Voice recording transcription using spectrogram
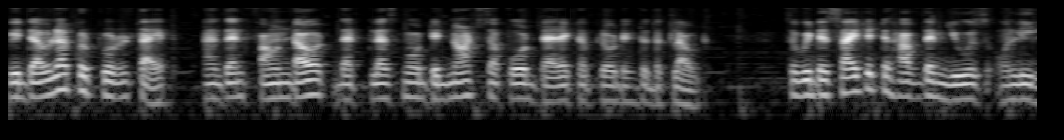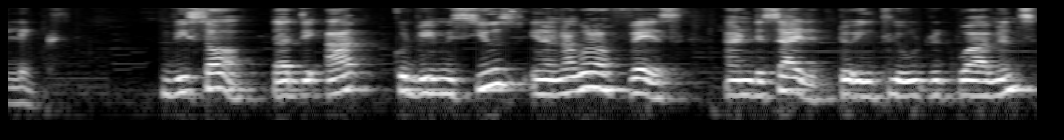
We developed a prototype and then found out that Plezmo did not support direct uploading to the cloud. So we decided to have them use only links. We saw that the app could be misused in a number of ways and decided to include requirements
